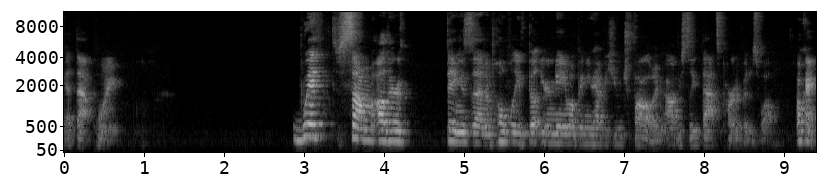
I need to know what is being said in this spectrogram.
at that point. With some other things that have hopefully built your name up and you have a huge following. Obviously, that's part of it as well. Okay,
